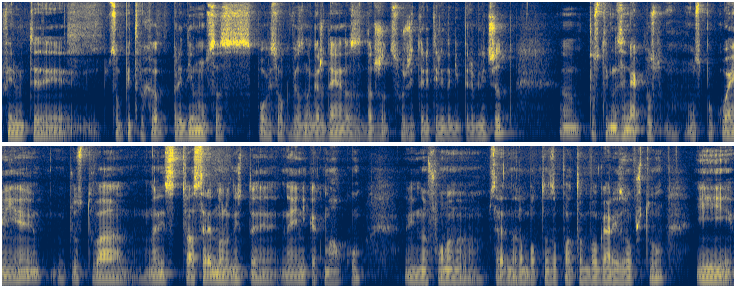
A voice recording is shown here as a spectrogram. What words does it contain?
фирмите се опитваха предимно с по-високи възнаграждения да задържат служителите или да ги привличат. Постигна се някакво успокоение, плюс това, нали, това средно равнище не е никак малко и на фона на средна работна заплата в България изобщо. И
